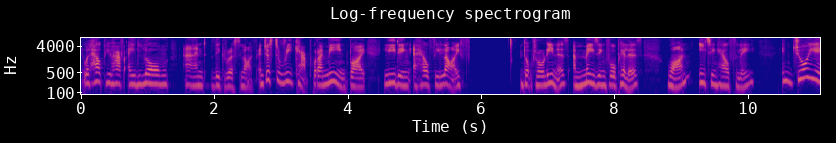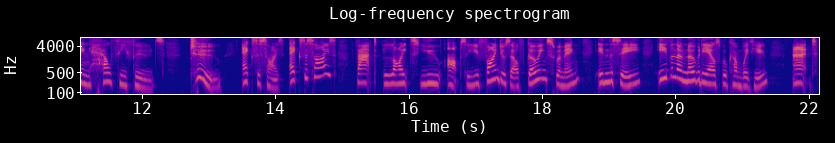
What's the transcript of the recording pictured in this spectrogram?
It will help you have a long and vigorous life. And just to recap what I mean by leading a healthy life, Dr. Orlena's amazing four pillars. One, eating healthily, enjoying healthy foods. Two, exercise. Exercise that lights you up. So you find yourself going swimming in the sea, even though nobody else will come with you at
